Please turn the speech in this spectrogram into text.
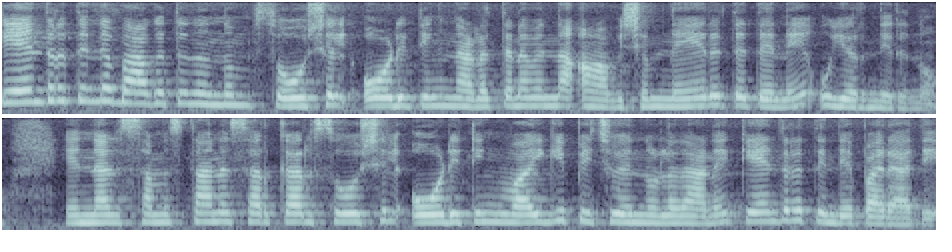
കേന്ദ്രത്തിന്റെ ഭാഗത്തു നിന്നും സോഷ്യൽ ഓഡിറ്റിംഗ് നടത്തണമെന്ന ആവശ്യം നേരത്തെ തന്നെ ഉയർന്നിരുന്നു. എന്നാൽ സംസ്ഥാന സർക്കാർ സോഷ്യൽ ഓഡിറ്റിംഗ് വൈകിപ്പിച്ചു എന്നുള്ളതാണ് കേന്ദ്രത്തിന്റെ പരാതി.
